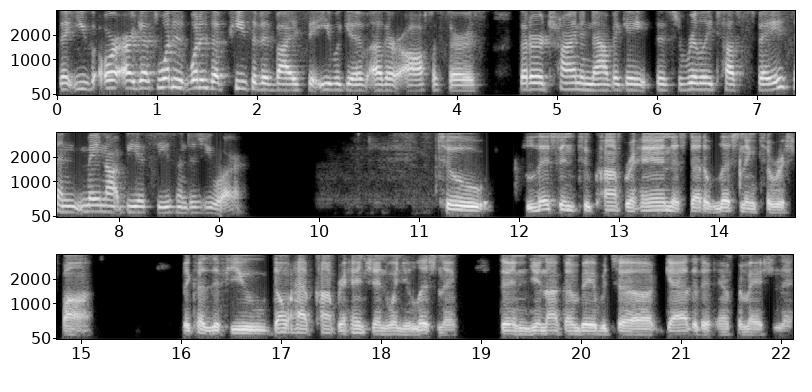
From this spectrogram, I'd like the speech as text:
that you, or I guess, what is what is a piece of advice that you would give other officers that are trying to navigate this really tough space and may not be as seasoned as you are? To listen to comprehend instead of listening to respond. Because if you don't have comprehension when you're listening, then you're not going to be able to gather the information there.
